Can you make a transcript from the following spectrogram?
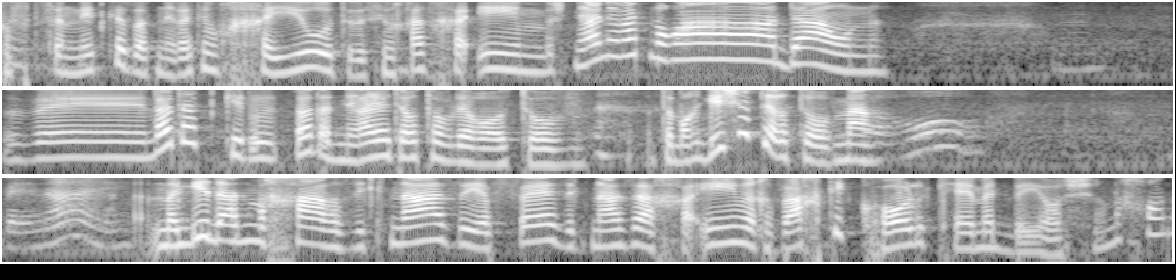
קופצנית כזאת, נראית עם חיות ושמחת חיים, בשנייה נראית נורא דאון. ולא יודעת, כאילו, לא יודעת, נראה לי יותר טוב לראות טוב. אתה מרגיש יותר טוב, מה? ברור. בעיניי. נגיד עד מחר, זקנה זה יפה, זקנה זה החיים, הרווחתי כל קמט ביושר. נכון,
